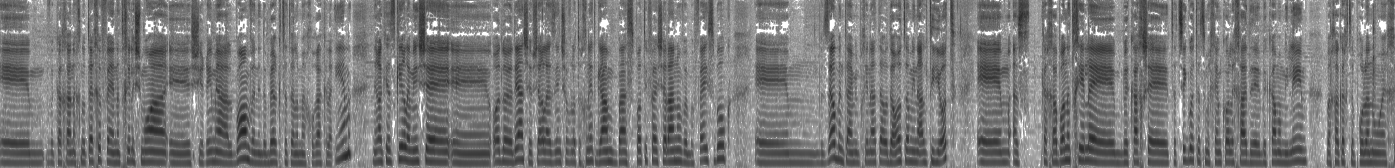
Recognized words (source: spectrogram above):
Uh, וככה אנחנו תכף uh, נתחיל לשמוע uh, שירים מהאלבום ונדבר קצת על המאחורי הקלעים. אני רק אזכיר למי שעוד לא יודע שאפשר להאזין שוב לתוכנית גם בספוטיפיי שלנו ובפייסבוק. וזהו בינתיים מבחינת ההודעות המנהלתיות. אז ככה בואו נתחיל בכך שתציגו את עצמכם כל אחד בכמה מילים, ואחר כך תספרו לנו איך,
